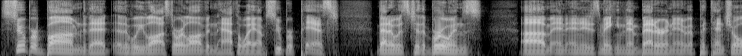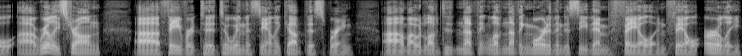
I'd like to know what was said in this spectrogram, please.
super bummed that uh, we lost Orlov and Hathaway. I'm super pissed that it was to the Bruins, um, and and it is making them better and, and a potential uh, really strong uh, favorite to to win the Stanley Cup this spring. Um, I would love to nothing love nothing more than to see them fail and fail early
